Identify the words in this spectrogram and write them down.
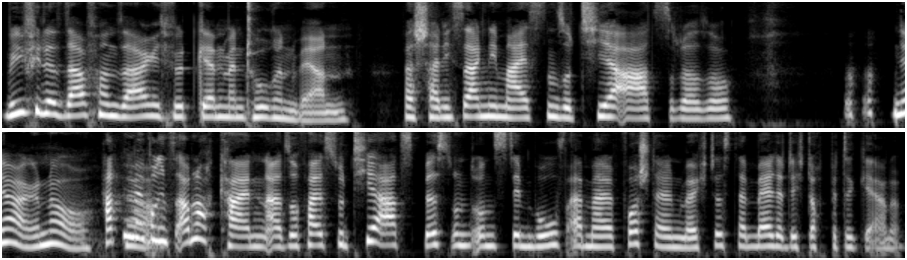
Wie viele davon sagen, ich würde gern Mentorin werden? Wahrscheinlich sagen die meisten so Tierarzt oder so. Ja, genau. Hatten ja. wir übrigens auch noch keinen. Also, falls du Tierarzt bist und uns den Beruf einmal vorstellen möchtest, dann melde dich doch bitte gerne.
